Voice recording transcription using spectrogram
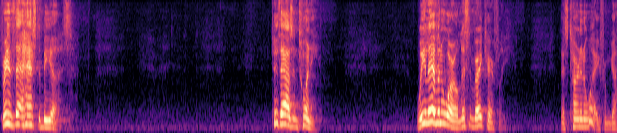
Friends, that has to be us. 2020. We live in a world, listen very carefully, that's turning away from God.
